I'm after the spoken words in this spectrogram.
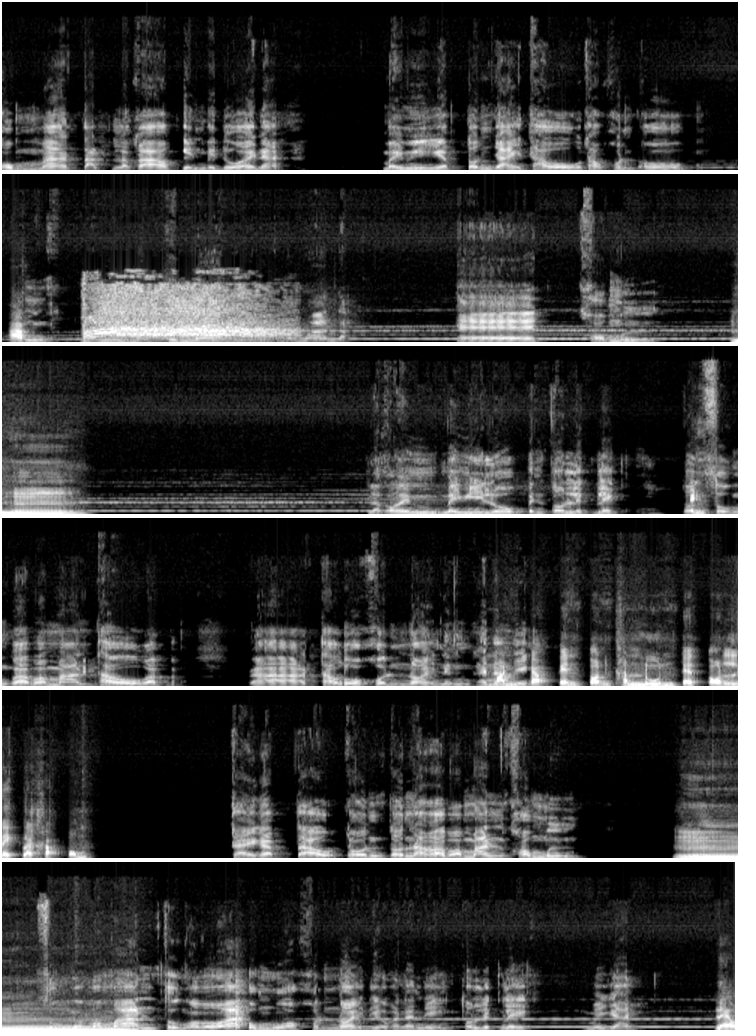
ผมมาตัดแล้วก็เอากินไปด้วยนะไม่มีครับต้นใหญ่เท่าเท่าคนโอบครับมันมันขึ้นมาอยู่ประมาณนักแค่ข้อมือ อืม แล้วก็ไม่ไม่มีลูกเป็นต้นเล็ก ๆ ต้นสูงก็ประมาณเท่ากับ อ่าเท่าตัวคนหน่อยหนึ่งแค่มันั้นนเองก็เป็นต้นขนุนแต่ต้นเล็กแหละครับ ผม ใช่ครับเต้าต้นต้นเท่ากับประมาณข้อมืออืมสูงก็ประมาณสูงก็ประมาณก้มหัวคนหน่อยเดียวแค่นั้นเองต้นเล็ก ๆ ไม่ใหญ่ แล้ว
